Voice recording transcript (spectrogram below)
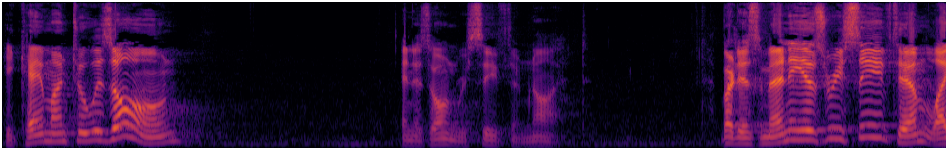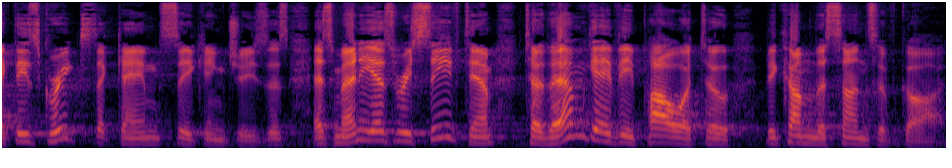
He came unto his own, and his own received him not. But as many as received him, like these Greeks that came seeking Jesus, as many as received him, to them gave he power to become the sons of God.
